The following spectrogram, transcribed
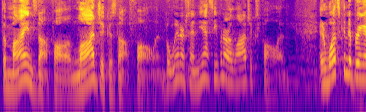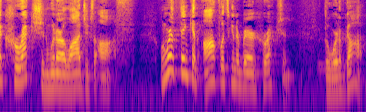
the mind's not fallen, logic is not fallen. But we understand, yes, even our logic's fallen. And what's going to bring a correction when our logic's off? When we're thinking off, what's going to bring a correction? The Word of God.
